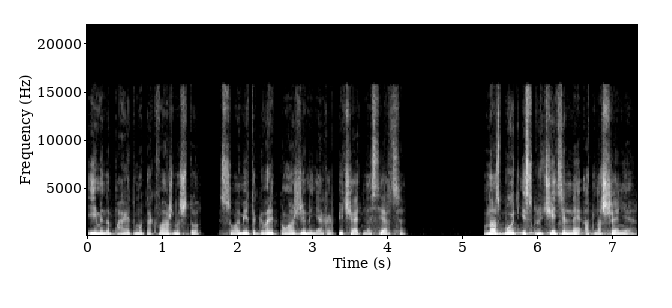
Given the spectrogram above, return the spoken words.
И именно поэтому так важно, что Суламита говорит, положи меня как печать на сердце. У нас будет исключительное отношение.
